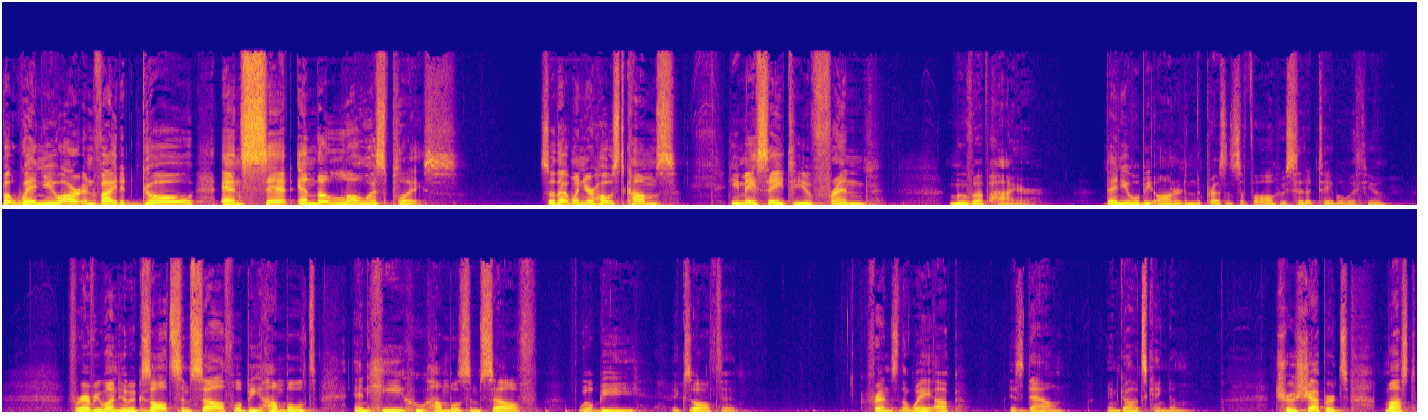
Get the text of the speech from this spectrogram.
But when you are invited, go and sit in the lowest place, so that when your host comes, he may say to you, Friend, move up higher. Then you will be honored in the presence of all who sit at table with you. For everyone who exalts himself will be humbled, and he who humbles himself will be exalted. Friends, the way up is down in God's kingdom. True shepherds must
